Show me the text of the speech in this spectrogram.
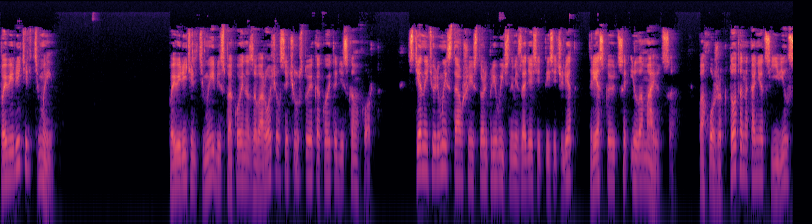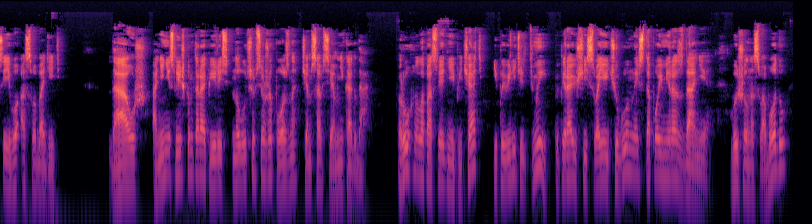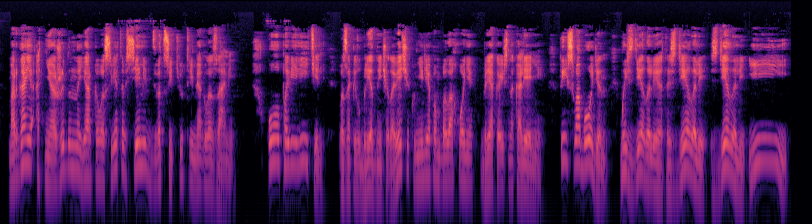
Повелитель тьмы. Повелитель тьмы беспокойно заворочился, чувствуя какой-то дискомфорт. Стены тюрьмы, ставшие столь привычными за десять тысяч лет, трескаются и ломаются. Похоже, кто-то наконец явился его освободить. Да уж, они не слишком торопились, но лучше все же поздно, чем совсем никогда. Рухнула последняя печать, и повелитель тьмы, попирающий своей чугунной стопой мироздание, вышел на свободу, моргая от неожиданно яркого света всеми двадцатью тремя глазами. "О, повелитель!" возопил бледный человечек в нелепом балахоне, брякаясь на колени. "Ты свободен. Мы сделали это, сделали, сделали и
